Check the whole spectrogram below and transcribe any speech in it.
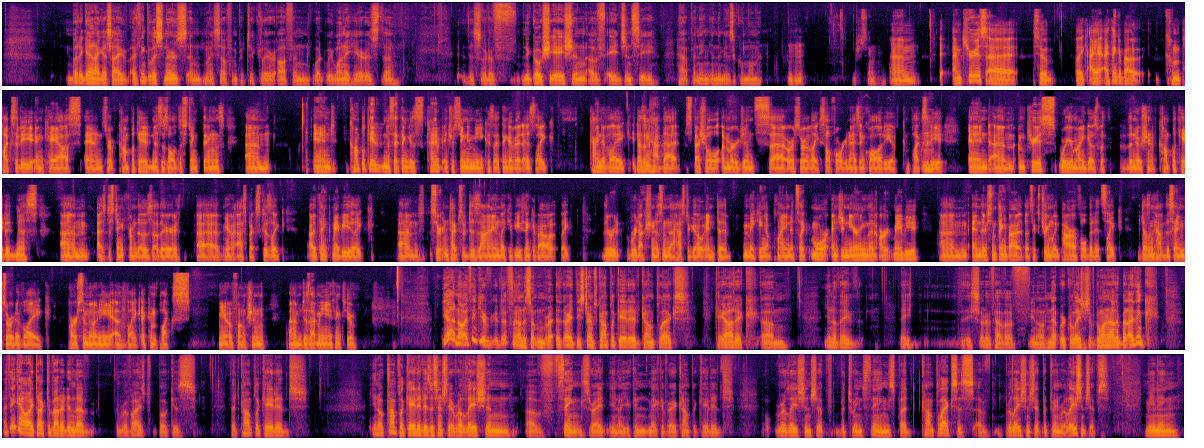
but again, I guess I I think listeners and myself in particular, often what we want to hear is the the sort of negotiation of agency happening in the musical moment. Mm-hmm. Interesting. Um, I'm curious. Uh, so, like, I, I think about complexity and chaos and sort of complicatedness as all distinct things. Um, and complicatedness, I think, is kind of interesting to me because I think of it as like kind of like it doesn't have that special emergence uh, or sort of like self-organizing quality of complexity. Mm-hmm. And um, I'm curious where your mind goes with the notion of complicatedness um, as distinct from those other uh, you know aspects. Because like I would think maybe like um, certain types of design, like if you think about like the re- reductionism that has to go into making a plane, it's like more engineering than art, maybe. Um, and there's something about it that's extremely powerful, but it's like it doesn't have the same sort of like parsimony of like a complex, you know, function. Um, does that mean anything to you? Yeah, no, I think you're, you're definitely onto something. Right, right, these terms, complicated, complex, chaotic. Um, you know, they they they sort of have a you know network relationship to one another. But I think I think how I talked about it in the, the revised book is that complicated. You know, complicated is essentially a relation of things, right? You know, you can make a very complicated relationship between things, but complex is a relationship between relationships, meaning,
